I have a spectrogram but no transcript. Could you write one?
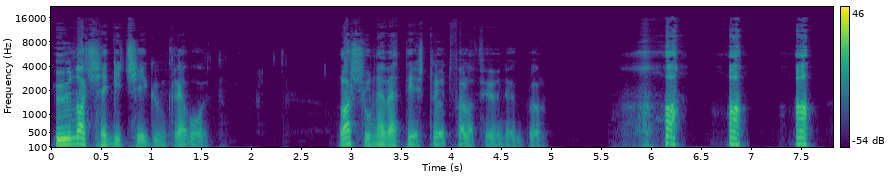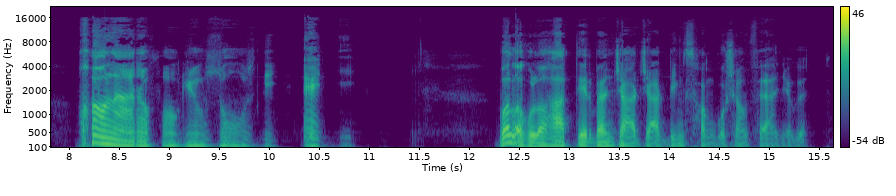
Ő nagy segítségünkre volt. Lassú nevetést tört fel a főnökből. Ha, ha, ha, halára fogjuk zúzni, ennyi. Valahol a háttérben Jar Jar Binks hangosan felnyögött.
